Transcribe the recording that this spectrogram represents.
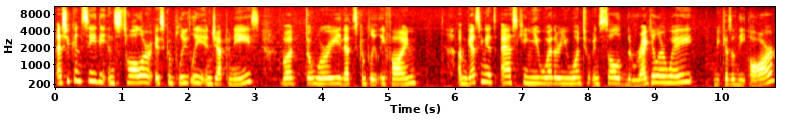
As you can see, the installer is completely in Japanese, but don't worry, that's completely fine. I'm guessing it's asking you whether you want to install it the regular way, because of the R,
